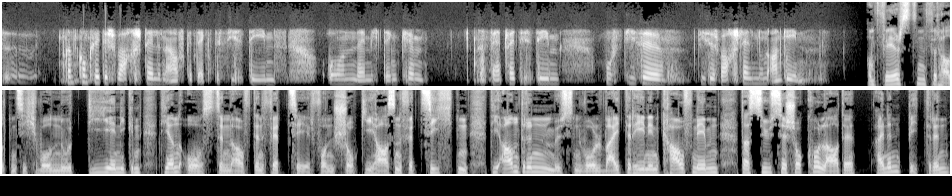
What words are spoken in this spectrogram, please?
äh, ganz konkrete Schwachstellen aufgedeckt des Systems. Und ähm, ich denke, das Fairtrade-System muss diese, diese Schwachstellen nun angehen. Am fairsten verhalten sich wohl nur diejenigen, die an Ostern auf den Verzehr von Schokihasen verzichten. Die anderen müssen wohl weiterhin in Kauf nehmen, dass süße Schokolade einen bitteren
